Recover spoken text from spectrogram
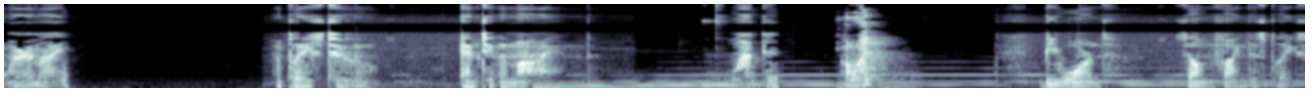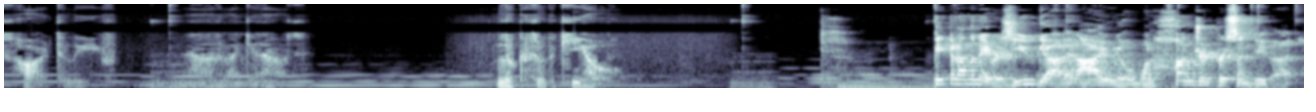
Where am I? A place to empty the mind. What? What? Be warned, some find this place hard to leave. How do I get out? Look through the keyhole. Peeping on the neighbors. You got it. I will 100% do that.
